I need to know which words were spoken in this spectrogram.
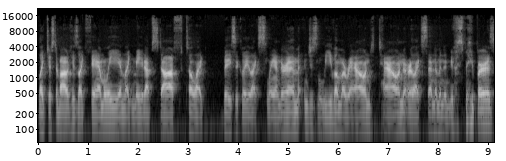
like just about his like family and like made up stuff to like basically like slander him and just leave him around town or like send him into newspapers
